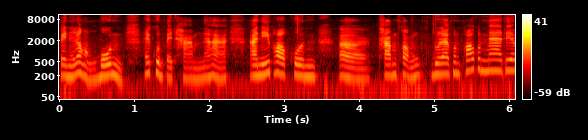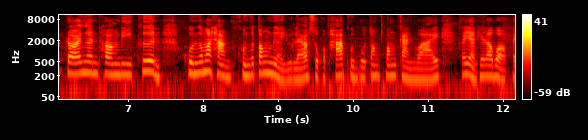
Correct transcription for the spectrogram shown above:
เป็นในเรื่องของบุญให้คุณไปทำนะคะ อันนี้พอคุณทำของดูแลคุณพ่อคุณแม่เรียบร้อยเงินทองดีขึ้น คุณก็มาทำคุณก็ต้องเหนื่อยอยู่แล้ว สุขภาพคุณก็ต้องป้องกันไว้ ก็อย่างที่เราบอกไป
